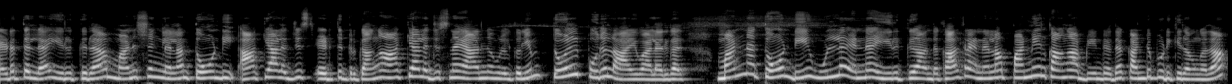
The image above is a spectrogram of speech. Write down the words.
இடத்துல இருக்கிற மனுஷங்களெல்லாம் தோண்டி ஆர்கியாலஜிஸ்ட் எடுத்துட்டு இருக்காங்க ஆர்கியாலஜிஸ்ட்னா யாருன்னு உங்களுக்கு தெரியும்? தொல்பொருள் ஆய்வாளர்கள். மண்ணை தோண்டி உள்ள என்ன இருக்கு? அந்த காலத்தில் என்னெல்லாம் பண்ணியிருக்காங்க அப்படின்றத கண்டுபிடிக்கிறவங்க தான்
